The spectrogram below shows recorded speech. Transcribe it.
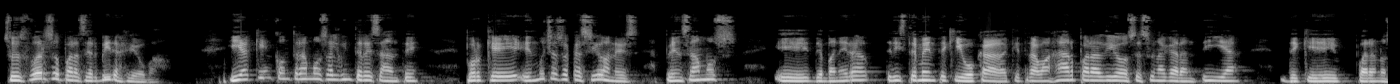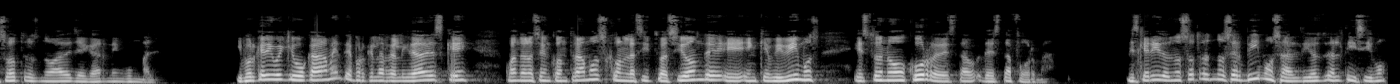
su esfuerzo para servir a Jehová. Y aquí encontramos algo interesante, porque en muchas ocasiones pensamos eh, de manera tristemente equivocada que trabajar para Dios es una garantía de que para nosotros no ha de llegar ningún mal. ¿Y por qué digo equivocadamente? Porque la realidad es que cuando nos encontramos con la situación eh, en que vivimos, esto no ocurre de esta, forma. Mis queridos, nosotros no servimos al Dios Altísimo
